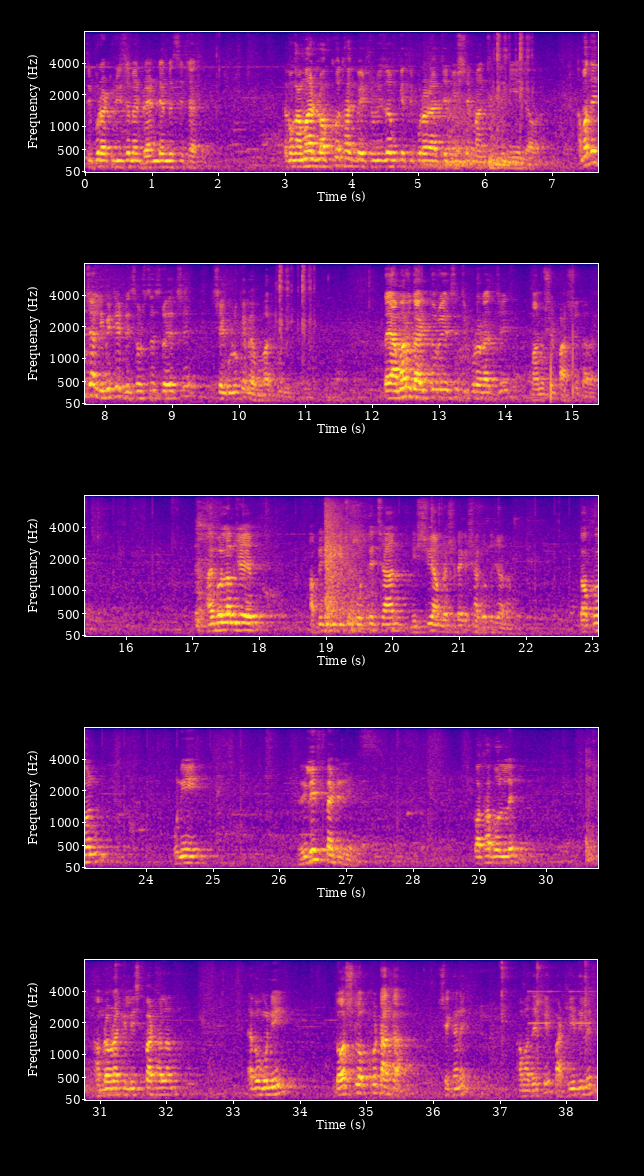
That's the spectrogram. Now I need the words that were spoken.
ত্রিপুরা ট্যুরিজমের ব্র্যান্ড অ্যাম্বাসেডার, এবং আমার লক্ষ্য থাকবে ট্যুরিজমকে ত্রিপুরা রাজ্যের বিশ্বের মানচিত্রে নিয়ে যাওয়া। আমাদের যা লিমিটেড রিসোর্সেস রয়েছে, সেগুলোকে ব্যবহার করি। তাই আমারও দায়িত্ব রয়েছে ত্রিপুরা রাজ্যে মানুষের পাশে দাঁড়ানো আমি বললাম যে, আপনি যদি কিছু করতে চান, নিশ্চয়ই আমরা সেটাকে স্বাগত জানাব। তখন উনি রিলিফ ম্যাটেরিয়ালস কথা বললেন। আমরা ওনাকে লিস্ট পাঠালাম এবং উনি দশ লক্ষ টাকা সেখানে আমাদেরকে পাঠিয়ে দিলেন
